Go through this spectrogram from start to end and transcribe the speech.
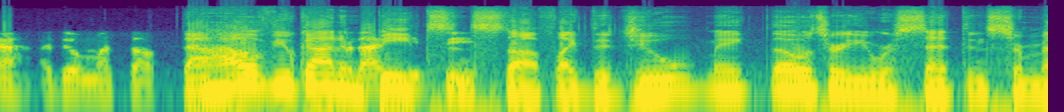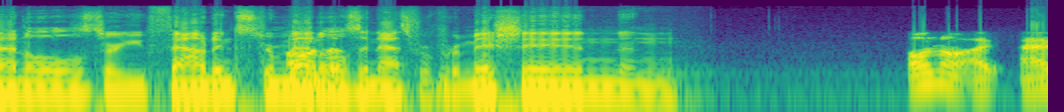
I do it myself. Now, how have you gotten beats EP and stuff? Like, did you make those, or you were sent instrumentals, or you found instrumentals and asked for permission? And Oh no, I, I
